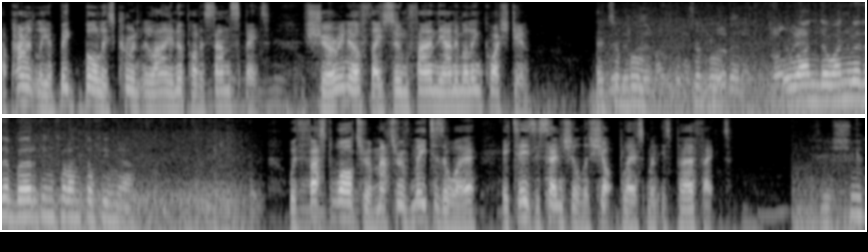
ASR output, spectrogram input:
Apparently, a big bull is currently lying up on a sandspit. Sure enough, they soon find the animal in question. It's a bull. It's a bull. The one, the one with the bird in front of him, yeah. With fast water a matter of metres away, it is essential the shot placement is perfect. If you shoot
